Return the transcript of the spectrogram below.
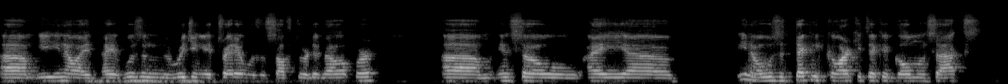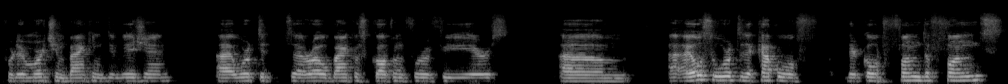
Um, you know, I, I wasn't originally a trader; I was a software developer, um, and so I, uh, you know, was a technical architect at Goldman Sachs for their merchant banking division. I worked at uh, Royal Bank of Scotland for a few years. Um, I also worked at a couple of, they're called fund of funds.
